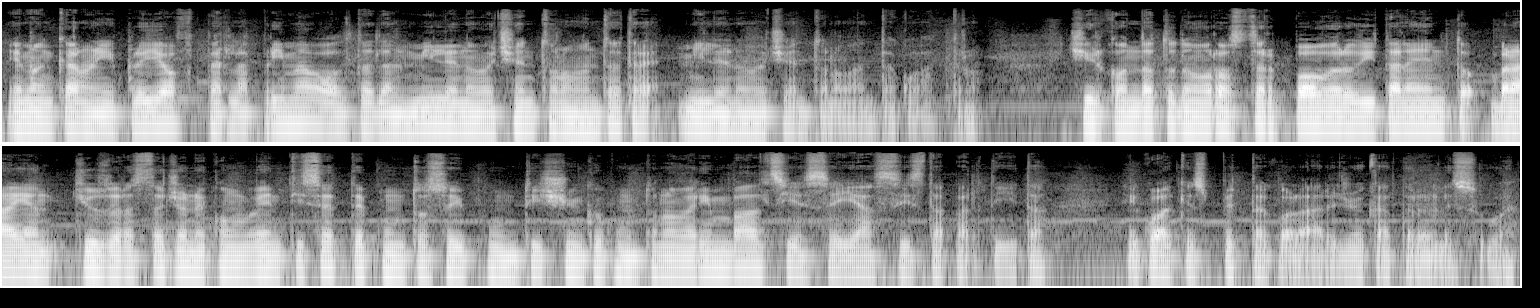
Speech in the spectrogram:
e mancarono i playoff per la prima volta dal 1993-1994. Circondato da un roster povero di talento, Brian chiuse la stagione con 27.6 punti, 5.9 rimbalzi e 6 assist a partita e qualche spettacolare giocata delle sue.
